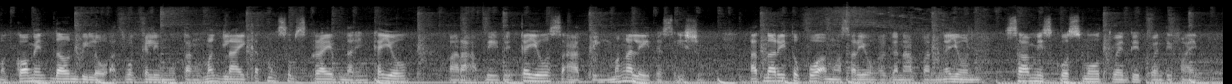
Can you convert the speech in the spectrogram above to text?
Mag-comment down below at huwag kalimutang mag-like at mag-subscribe na rin kayo para updated kayo sa ating mga latest issue. At narito po ang mga sariwang kaganapan ngayon sa Miss Cosmo 2025.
